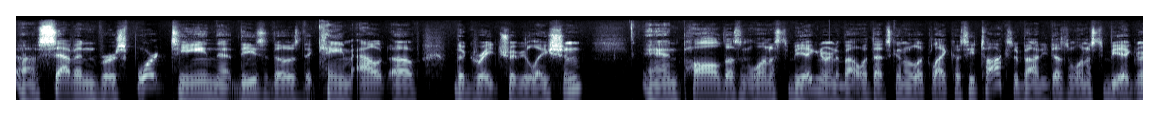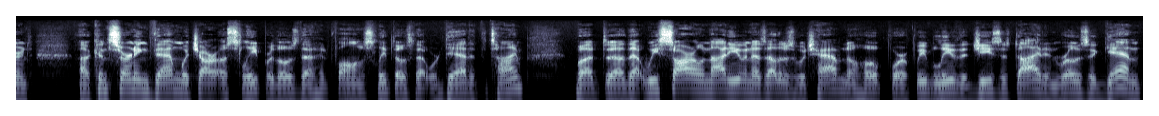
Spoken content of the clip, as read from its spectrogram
uh, 7, verse 14, that these are those that came out of the great tribulation and Paul doesn't want us to be ignorant about what that's going to look like because he talks about he doesn't want us to be ignorant uh, concerning them which are asleep or those that had fallen asleep, those that were dead at the time. But uh, that we sorrow not even as others which have no hope, for if we believe that Jesus died and rose again,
